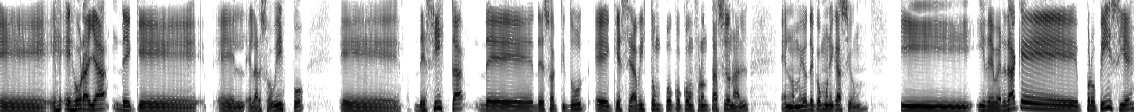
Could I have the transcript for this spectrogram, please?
eh, es, hora ya de que el, arzobispo eh, desista de, de su actitud eh, que se ha visto un poco confrontacional en los medios de comunicación y, y de verdad que propicie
